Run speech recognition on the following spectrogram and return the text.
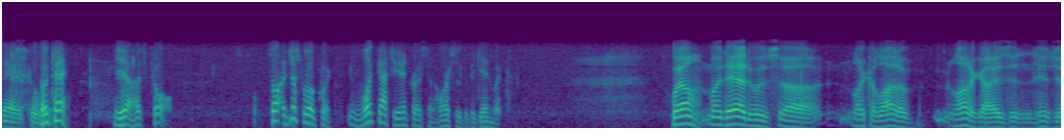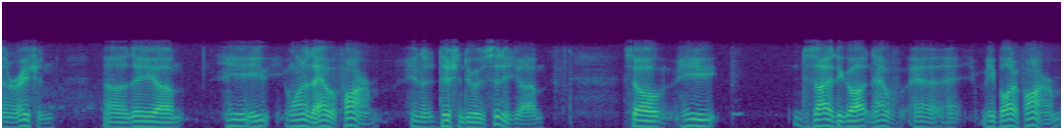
Very cool. Okay. Yeah, that's cool. So uh, just real quick, what got you interested in horses to begin with? Well, my dad was uh, like a lot of a lot of guys in his generation. Uh, they um, he, he wanted to have a farm in addition to his city job. So he decided to go out and have. Uh, he bought a farm,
